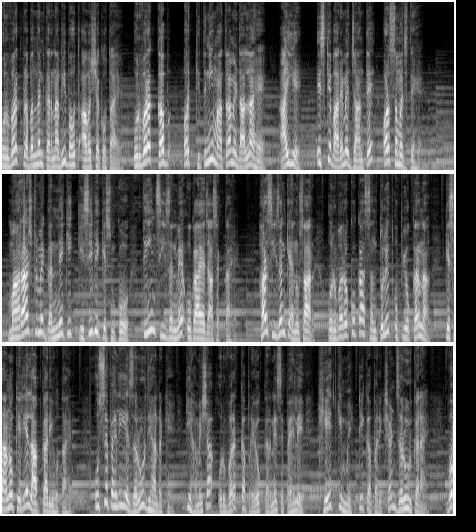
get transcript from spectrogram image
उर्वरक प्रबंधन करना भी बहुत आवश्यक होता है। उर्वरक कब और कितनी मात्रा में डालना है, आइए इसके बारे में जानते और समझते हैं। महाराष्ट्र में गन्ने की किसी भी किस्म को तीन सीज़न में उगाया जा सकता है। हर सीज़न के अनुसार उर्वरकों का संतुलित उपयोग करना किसानों के लिए लाभकारी होता है। उससे पहले ये ज़रूर ध्यान रखें कि हमेशा उर्वरक का प्रयोग करने से पहले खेत की मिट्टी का परीक्षण ज़रूर कराएँ व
